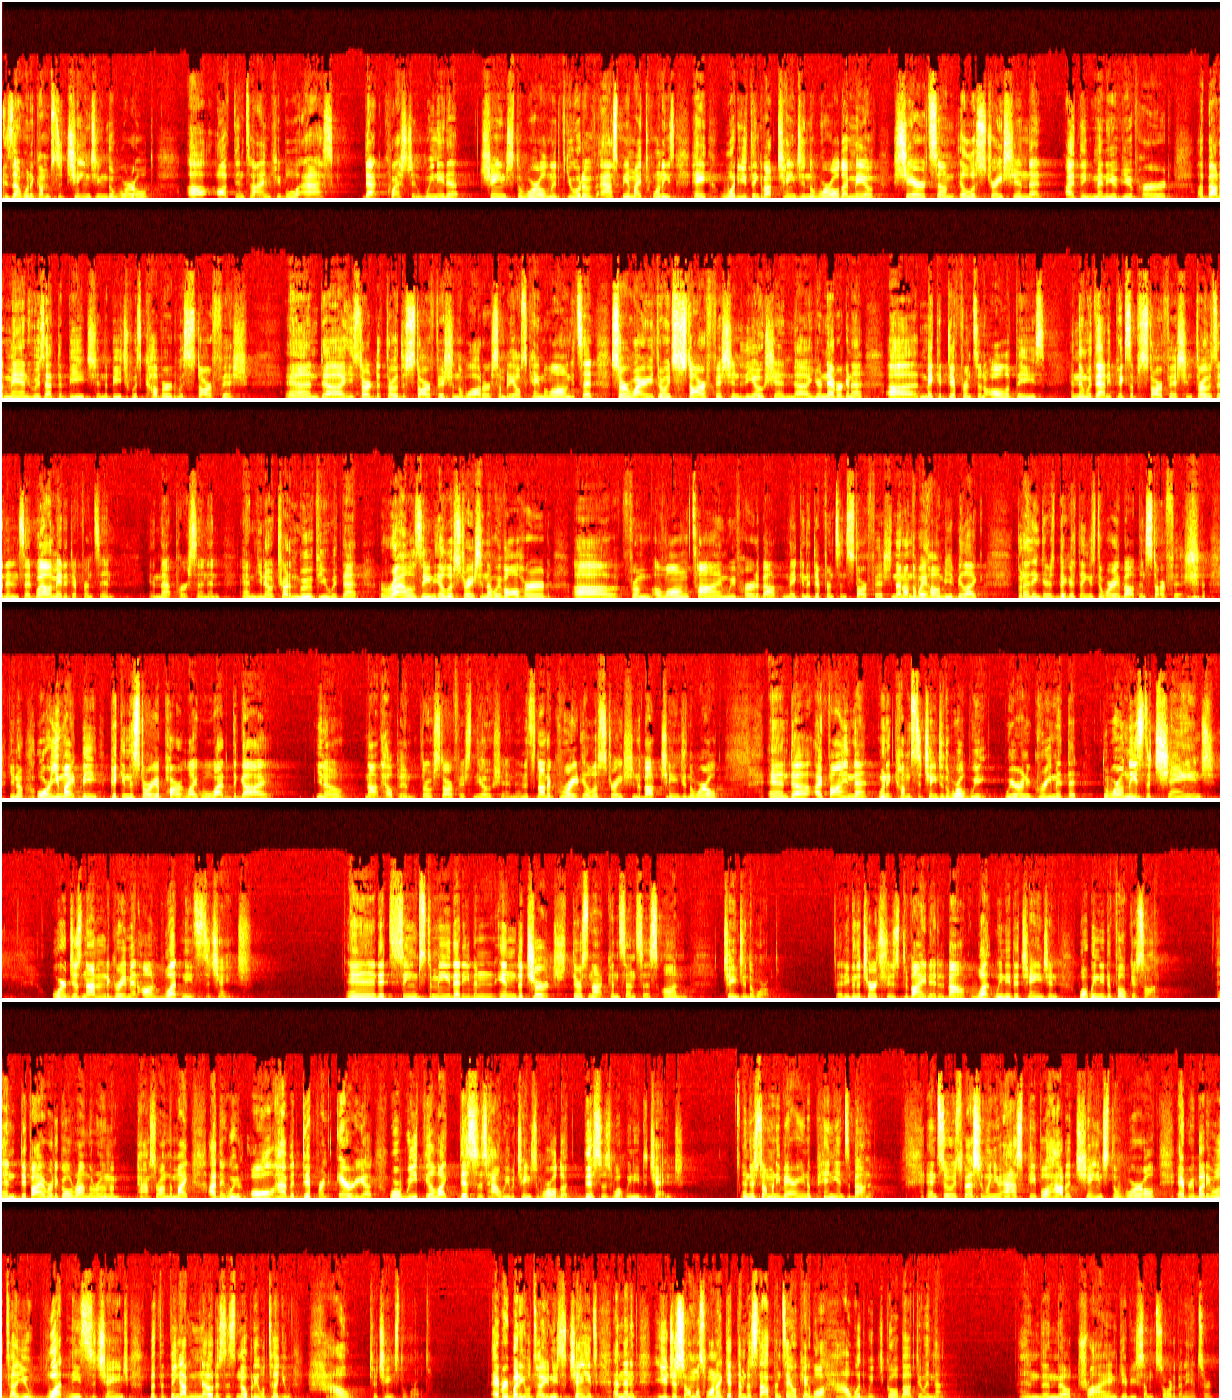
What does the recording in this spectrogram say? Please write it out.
is that when it comes to changing the world, uh, oftentimes people will ask that question. We need to change the world. And if you would have asked me in my 20s, hey, what do you think about changing the world? I may have shared some illustration that I think many of you have heard about a man who was at the beach and the beach was covered with starfish. And uh, he started to throw the starfish in the water. Somebody else came along and said, Sir, why are you throwing starfish into the ocean? Uh, you're never going to uh, make a difference in all of these. And then with that, he picks up a starfish and throws it in and said, Well, I made a difference in in that person and, and you know try to move you with that rousing illustration that we've all heard uh, from a long time. We've heard about making a difference in starfish. And then on the way home you'd be like but i think there's bigger things to worry about than starfish you know? Or you might be picking the story apart like well why did the guy you know not help him throw starfish in the ocean? And it's not a great illustration about changing the world. And uh, i find that when it comes to changing the world we, we're in agreement that the world needs to change we're just not in agreement on what needs to change. And it seems to me that even in the church, there's not consensus on changing the world. That even the church is divided about what we need to change and what we need to focus on. And if I were to go around the room and pass around the mic, I think we would all have a different area where we feel like this is how we would change the world or this is what we need to change. And there's so many varying opinions about it. And so, especially when you ask people how to change the world, everybody will tell you what needs to change. But the thing I've noticed is nobody will tell you how to change the world. Everybody will tell you needs to change. And then you just almost want to get them to stop and say, okay, well, how would we go about doing that? And then they'll try and give you some sort of an answer.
